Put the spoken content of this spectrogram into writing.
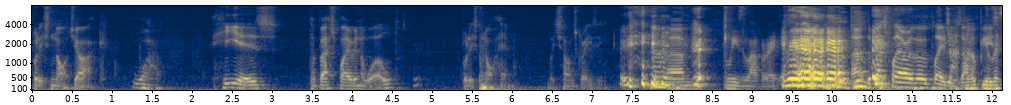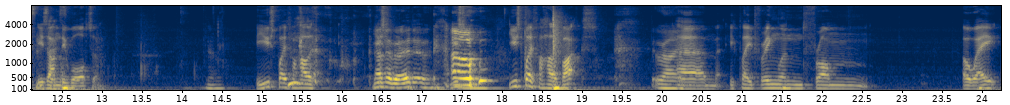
but it's not Jack. Wow. He is the best player in the world, but it's not him, which sounds crazy. um, Please elaborate. uh, the best player I've ever played Jack, with is, I An- hope you is- is Andy this. Wharton. No. He used to play for Halifax. I've never heard of it. oh, used to play for Halifax. right. Um, he played for England from 08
